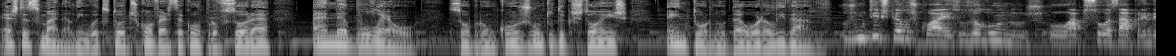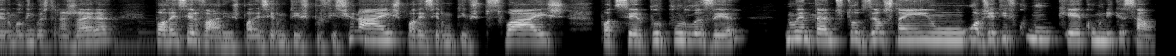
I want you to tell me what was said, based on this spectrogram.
Esta semana, Língua de Todos conversa com a professora Ana Buléu sobre um conjunto de questões em torno da oralidade. Os motivos pelos quais os alunos ou há pessoas a aprender uma língua estrangeira podem ser vários, podem ser motivos profissionais, podem ser motivos pessoais, pode ser por puro lazer. No entanto, todos eles têm um, um objetivo comum, que é a comunicação.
